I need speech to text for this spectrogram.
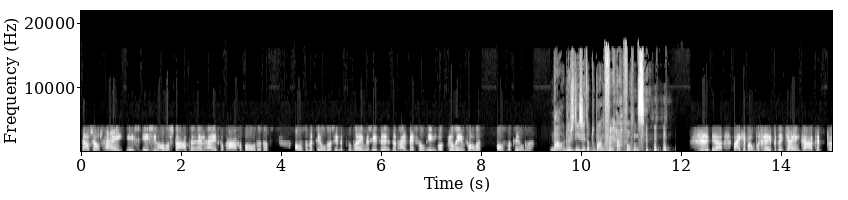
Nou, zelfs hij is, is in alle staten en hij heeft ook aangeboden dat als de Matilda's in de problemen zitten, dat hij best wel in, wil invallen als Matilda. Nou, dus die zit op de bank vanavond. ja, maar ik heb ook begrepen dat jij een kaart hebt, uh,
